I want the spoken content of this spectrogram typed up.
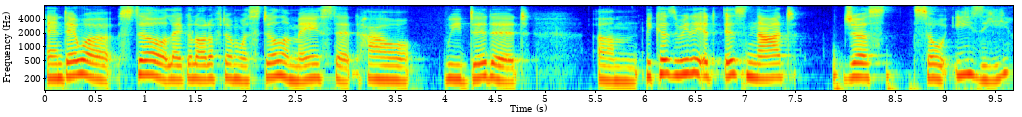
And they were still, like, a lot of them were still amazed at how we did it. Um, because really, it is not just so easy.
